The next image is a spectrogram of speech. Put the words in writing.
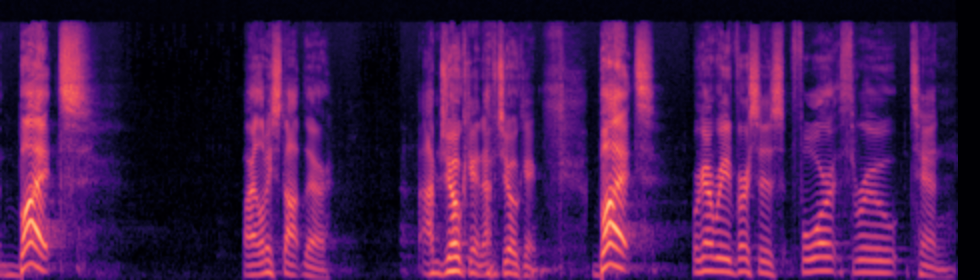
But, all right, let me stop there. I'm joking, I'm joking. But, we're going to read verses 4 through 10.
